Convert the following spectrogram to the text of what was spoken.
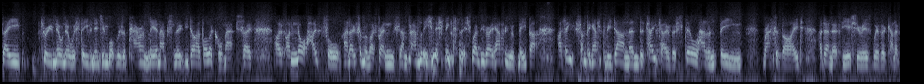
they drew nil-nil with Stevenage in what was apparently an absolutely diabolical match. So I, am not hopeful. I know some of my friends and family listening to this won't be very happy with me, but I think something has to be done. And the takeover still hasn't been ratified. I don't know if the issue is with a kind of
